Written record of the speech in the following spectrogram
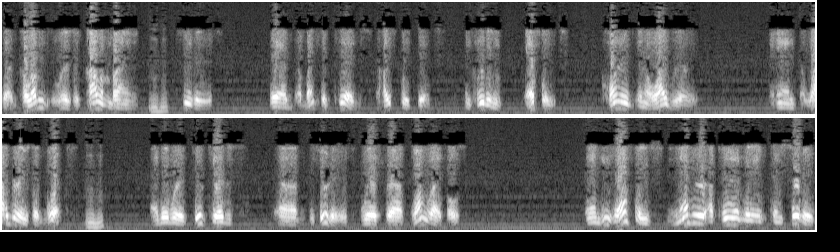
the Colum- was it Columbine Mm-hmm. shooters had a bunch of kids, high school kids, including athletes, cornered in a library. And libraries had books. Mm-hmm. And there were two kids, uh, shooters with uh, long rifles. And these athletes never apparently considered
